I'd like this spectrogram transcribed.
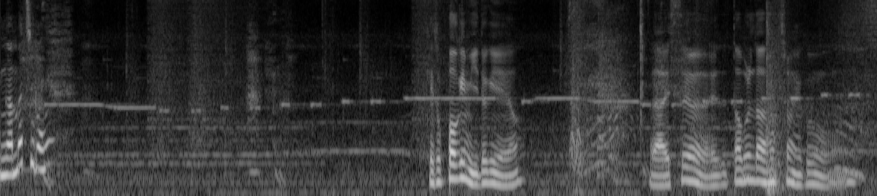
맞지롱 계속 뻑이면 이득이에요. 나이스. 더블 다 확정이고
